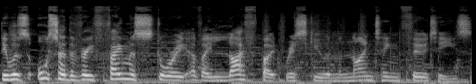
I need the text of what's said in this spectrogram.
There was also the very famous story of a lifeboat rescue in the 1930s.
